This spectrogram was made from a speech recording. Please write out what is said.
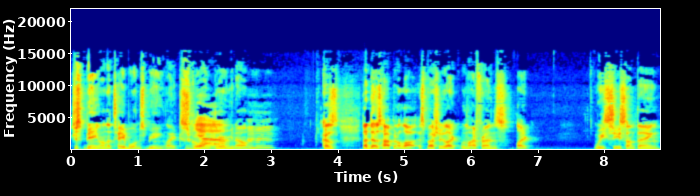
just being on the table and just being like scrolling yeah through, you know? Mm-hmm. Because that does happen a lot, especially like with my friends. Like, we see something,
